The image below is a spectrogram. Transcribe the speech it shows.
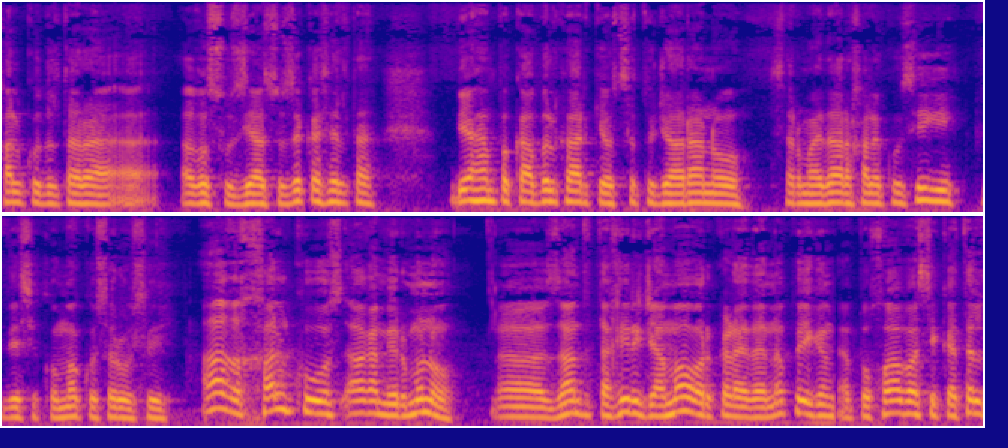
خلکو دلته هغه سوزیا سوزکه سلته بیا هم په کابل ښار کې اوس تجارانو سرمایدار خلک اوسېږي د سې کومک سره اوسي هغه خلکو اوس هغه مرمنو ځان ته تغیر جامه ورکړی ده نه پوهېږم پخوا به سې کتل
